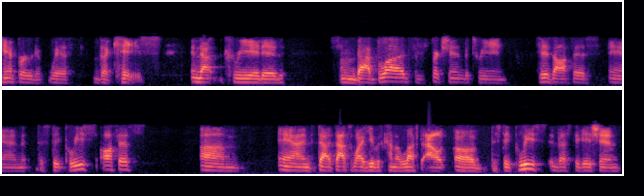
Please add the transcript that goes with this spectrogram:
tampered with the case. And that created some bad blood, some friction between his office and the state police office. Um, and that that's why he was kind of left out of the state police investigation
